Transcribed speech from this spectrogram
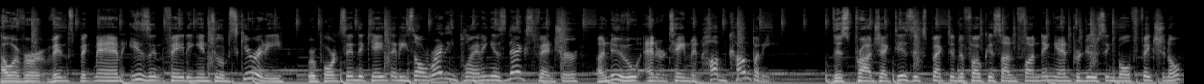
However, Vince McMahon isn't fading into obscurity. Reports indicate that he's already planning his next venture, a new entertainment hub company. This project is expected to focus on funding and producing both fictional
